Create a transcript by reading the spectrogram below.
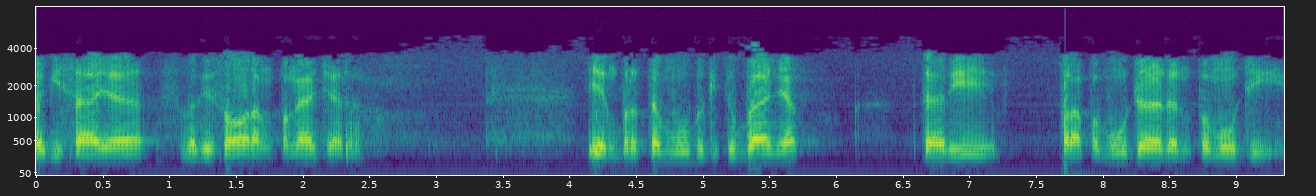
bagi saya sebagai seorang pengajar yang bertemu begitu banyak dari para pemuda dan pemudi.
